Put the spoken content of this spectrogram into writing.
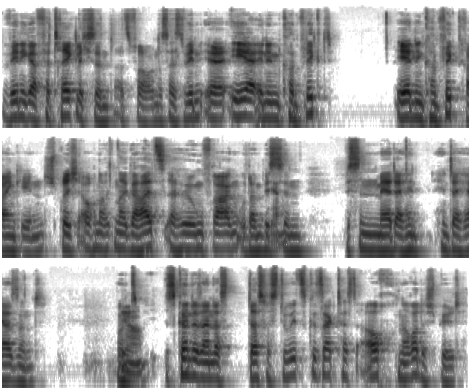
weniger verträglich sind als Frauen. Das heißt, äh, eher in den Konflikt, eher in den Konflikt reingehen, sprich auch nach einer Gehaltserhöhung fragen oder ein bisschen, ja. bisschen mehr dahin, hinterher sind. Und ja. es könnte sein, dass das, was du jetzt gesagt hast, auch eine Rolle spielt.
